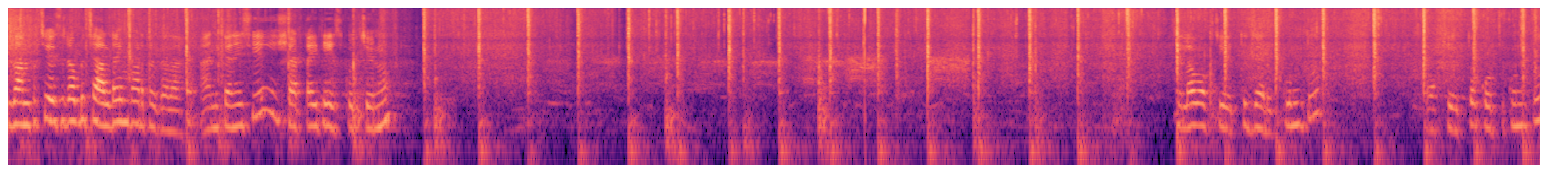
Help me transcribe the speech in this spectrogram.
ఇదంతా చేసేటప్పుడు చాలా టైం పడుతుంది కదా. అందుకనేసి షర్ట్ అయితే వేసుకొచ్చాను. ఇలా ఒక చేతితో జరుపుకుంటూ ఒక చేతితో కొట్టుకుంటూ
